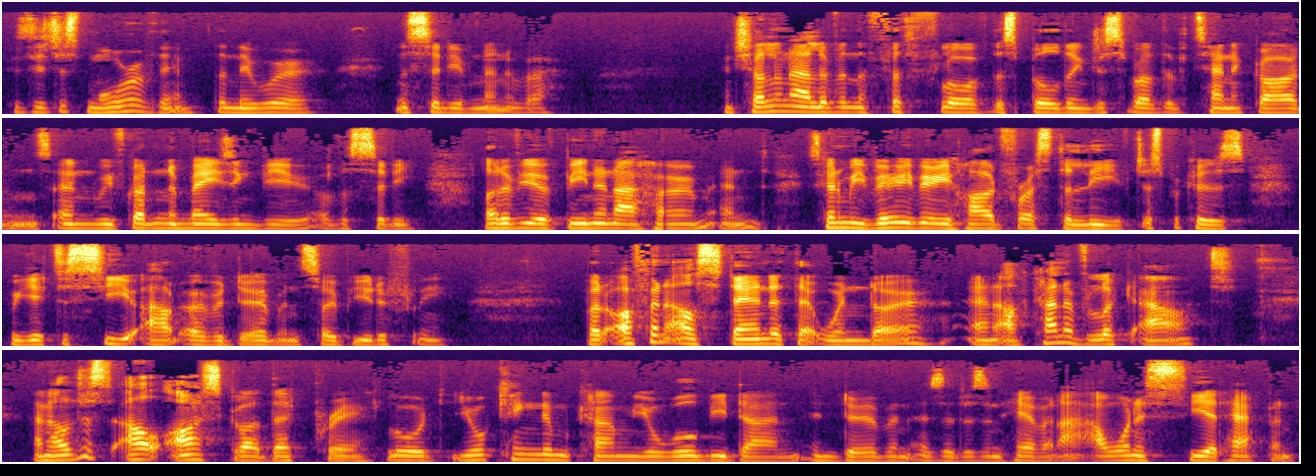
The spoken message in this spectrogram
because there's just more of them than there were in the city of Nineveh. And Shell and I live in the fifth floor of this building just above the Botanic Gardens, and we've got an amazing view of the city. A lot of you have been in our home, and it's going to be very, very hard for us to leave just because we get to see out over Durban so beautifully. But often I'll stand at that window and I'll kind of look out and I'll just I'll ask God that prayer, Lord, your kingdom come, your will be done in Durban as it is in heaven. I, I want to see it happen.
